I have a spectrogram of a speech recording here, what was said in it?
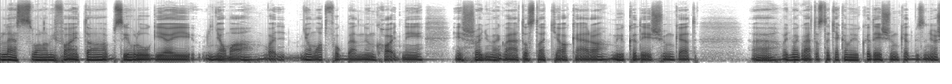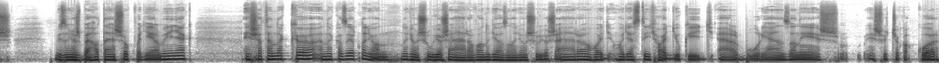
lesz valami fajta pszichológiai nyoma, vagy nyomot fog bennünk hagyni, és hogy megváltoztatja akár a működésünket, vagy megváltoztatják a működésünket bizonyos, bizonyos behatások vagy élmények. És hát ennek, ennek azért nagyon, nagyon súlyos ára van, ugye az a nagyon súlyos ára, hogy, hogy ezt így hagyjuk így elbúrjánzani, és, és hogy csak akkor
